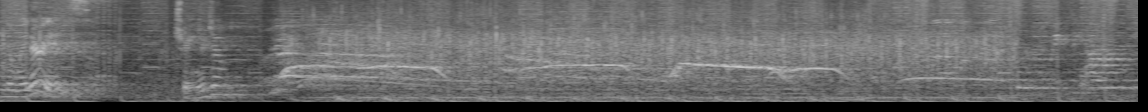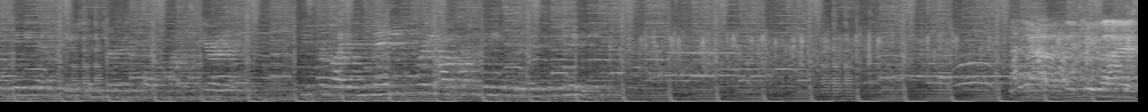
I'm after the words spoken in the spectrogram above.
And the winner is Trainer Jo. He's provided many free opportunities within the community. Yeah, thank you guys.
